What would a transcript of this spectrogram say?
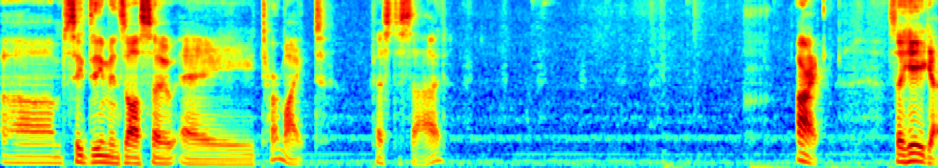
um, see demon's also a termite pesticide. All right. So here you go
